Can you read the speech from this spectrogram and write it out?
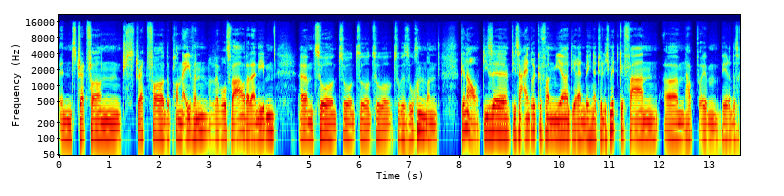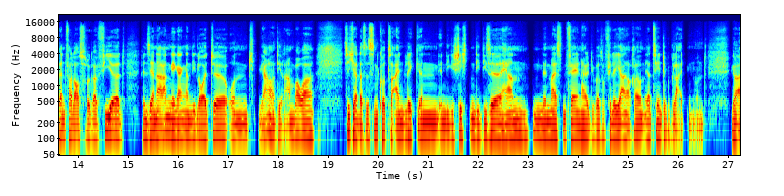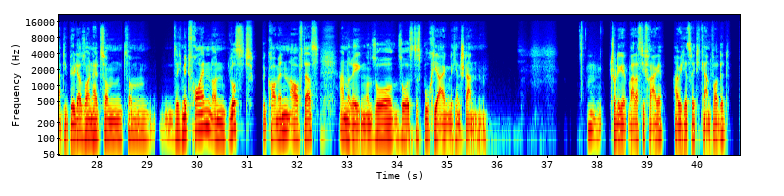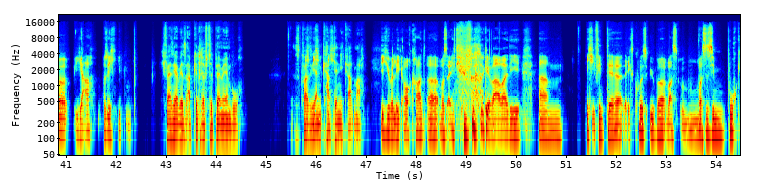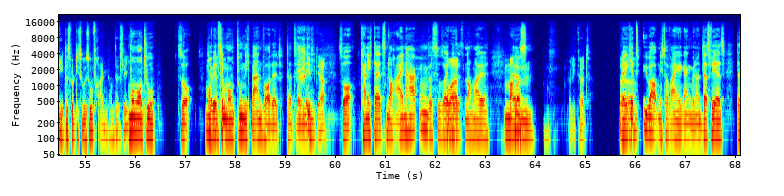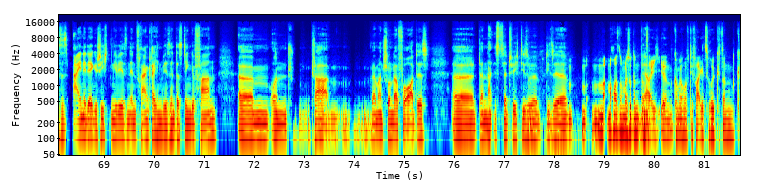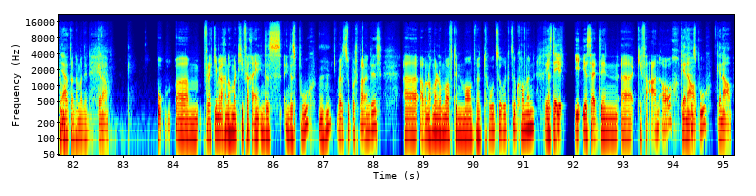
in Stratford, Stratford upon Avon, oder wo es war, oder daneben, ähm, zu, zu, zu, zu, zu besuchen. Und genau, diese, diese Eindrücke von mir, die Rennen bin ich natürlich mitgefahren, ähm, habe eben während des Rennverlaufs fotografiert, bin sehr nah rangegangen an die Leute und ja, die Rahmenbauer, sicher, das ist ein kurzer Einblick in, in die Geschichten, die diese Herren in den meisten Fällen halt über so viele Jahre und Jahrzehnte begleiten. Und ja, die Bilder sollen halt zum, zum sich mitfreuen und Lust bekommen auf das anregen. Und so, so ist das Buch hier eigentlich entstanden. Hm. Entschuldige, war das die Frage? Habe ich jetzt richtig geantwortet? Äh, ja, also ich, ich. Ich weiß, ich habe jetzt abgedriftet bei mir im Buch. Das ist quasi ich, ein Cut, ich, den ich gerade mache. Ich überlege auch gerade, äh, was eigentlich die Frage war, aber die, ähm, ich finde der Exkurs über was, was es im Buch geht, das wollte ich sowieso fragen grundsätzlich. Moment. So. Ich habe jetzt den Momentu nicht beantwortet, tatsächlich. Stimmt, ja. So, kann ich da jetzt noch einhaken? Das soll ich das jetzt nochmal. Machen ähm, ich grad. Weil ich äh, jetzt überhaupt nicht drauf eingegangen bin. Und das wäre jetzt, das ist eine der Geschichten gewesen in Frankreich und wir sind das Ding gefahren. Ähm, und klar, wenn man schon da vor Ort ist, äh, dann ist natürlich diese, diese. M machen wir es nochmal so, dann, dann ja. sage ich, kommen wir noch auf die Frage zurück, dann können ja. wir, dann haben wir den. Genau. Oh, ähm, vielleicht gehen wir nachher nochmal tiefer rein in das, in das Buch, mhm. weil das super spannend ist. Äh, aber nochmal, um auf den Mount Ventoux zurückzukommen. Richtig. Ihr, ihr, seid den äh, Gefahren auch genau, fürs Buch? Genau.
